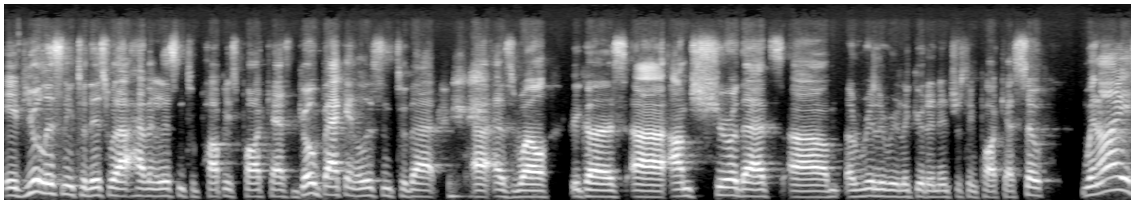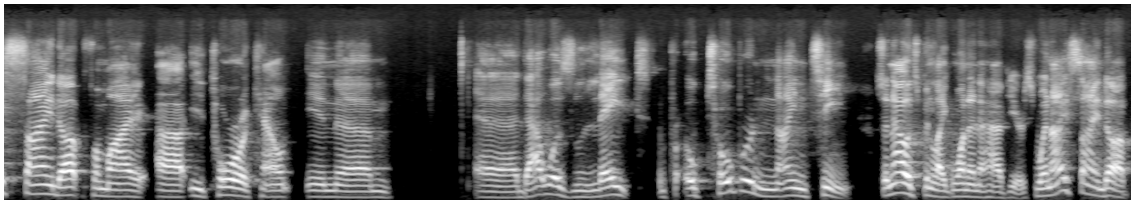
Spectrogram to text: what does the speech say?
if you're listening to this without having listened to Poppy's podcast, go back and listen to that uh, as well because uh, I'm sure that's um, a really, really good and interesting podcast. So when I signed up for my uh, eToro account in um, uh, that was late October 19. So now it's been like one and a half years. When I signed up,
